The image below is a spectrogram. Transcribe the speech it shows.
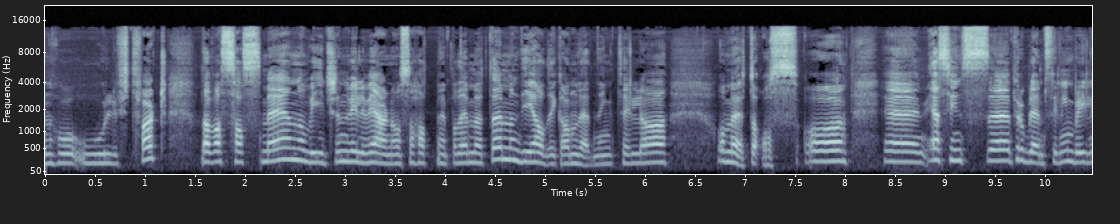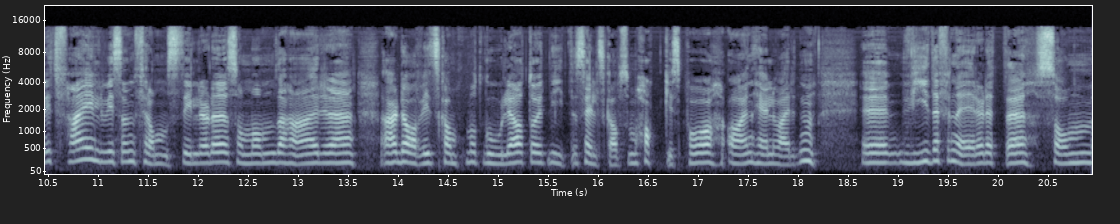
NHO Luftfart. Da var SAS med. Norwegian ville vi gjerne også hatt med på det møtet, men de hadde ikke anledning til å å møte oss. Og eh, jeg syns eh, problemstillingen blir litt feil hvis en framstiller det som om det her eh, er Davids kamp mot Goliat og et lite selskap som hakkes på av en hel verden. Vi definerer dette som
